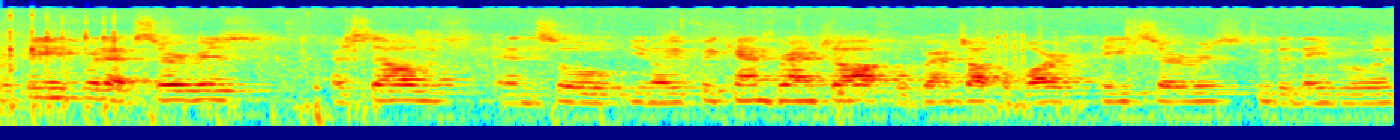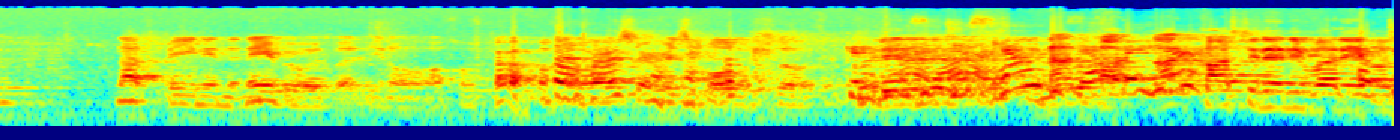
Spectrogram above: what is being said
we're paying for that service ourselves, and so, you know, if we can branch off, we'll branch off of our paid service to the neighborhood. Not being in the neighborhood, but, you know, off of off of our service poles, so. Can give us a discount, is Not, that what I not hear? costing anybody A else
